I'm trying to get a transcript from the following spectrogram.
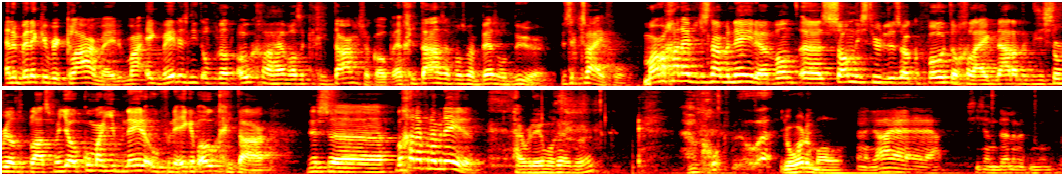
En dan ben ik er weer klaar mee. Maar ik weet dus niet of ik dat ook ga hebben als ik een gitaar zou kopen. En gitaar zijn volgens mij best wel duur. Dus ik twijfel. Maar we gaan eventjes naar beneden. Want eh Sam die stuurde dus ook een foto gelijk nadat ik die story had geplaatst. Van, yo, kom maar hier beneden oefenen. Ik heb ook een gitaar. Dus eh we gaan even naar beneden. Hij wordt helemaal gek hoor. Je hoorde hem al. Ja, ja, ja, ja. ja. Precies aan het bellen met iemand zo.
